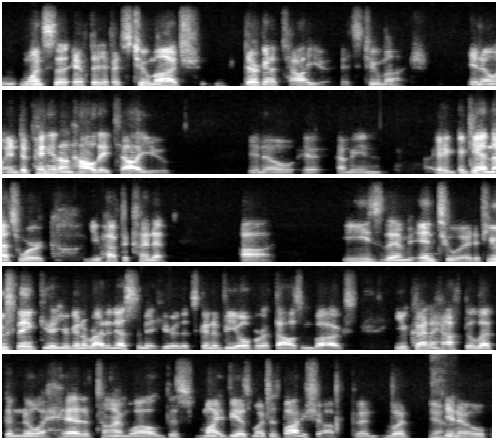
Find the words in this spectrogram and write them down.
once the if the, if it's too much they're going to tell you it's too much you know and depending on how they tell you you know it, i mean again that's where you have to kind of uh ease them into it. If you think that you're going to write an estimate here that's going to be over a thousand bucks you kind of have to let them know ahead of time well this might be as much as body shop but but Yeah. you know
